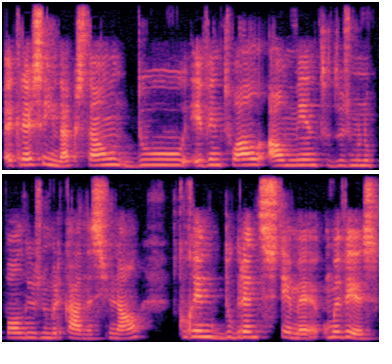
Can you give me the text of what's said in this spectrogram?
acresce ainda a questão do eventual aumento dos monopólios no mercado nacional decorrendo do grande sistema, uma vez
